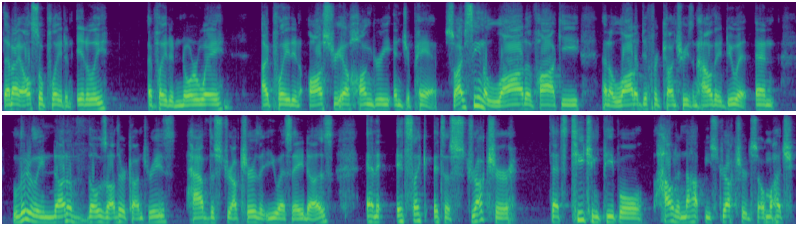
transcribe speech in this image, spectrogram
Then i also played in italy. I played in norway. I played in austria hungary and japan. So i've seen a lot of hockey and a lot of different countries and how they do it. And literally none of those other countries have the structure that usa does. And it, it's like it's a structure that's teaching people how to not be structured so much.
